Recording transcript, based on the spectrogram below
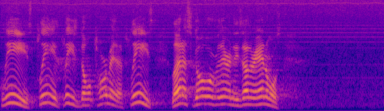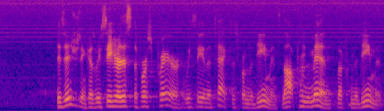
Please, please, please don't torment us. Please let us go over there and these other animals. It's interesting because we see here this is the first prayer we see in the text is from the demons, not from the men, but from the demons.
